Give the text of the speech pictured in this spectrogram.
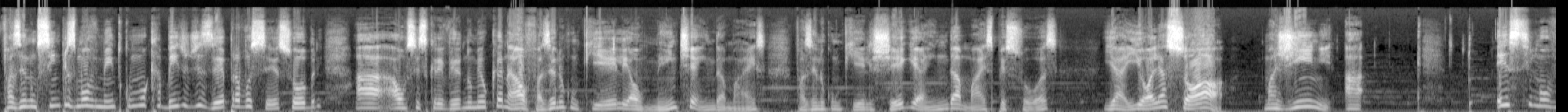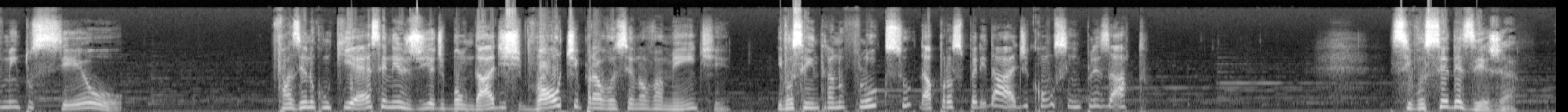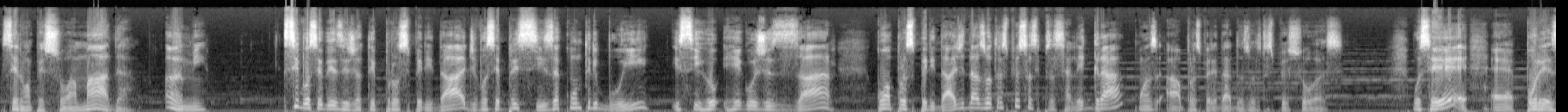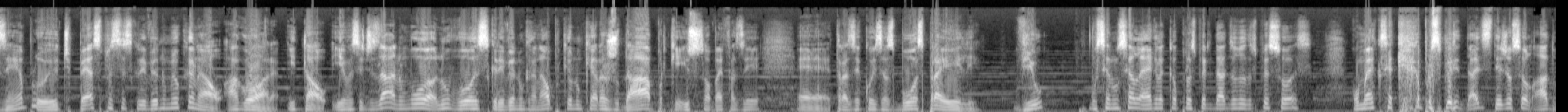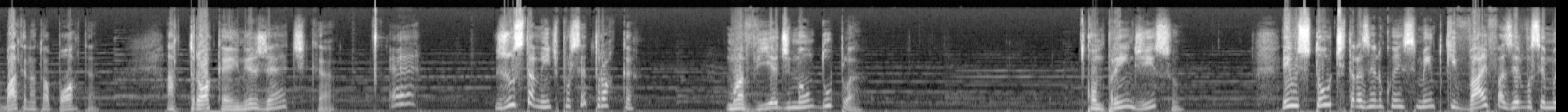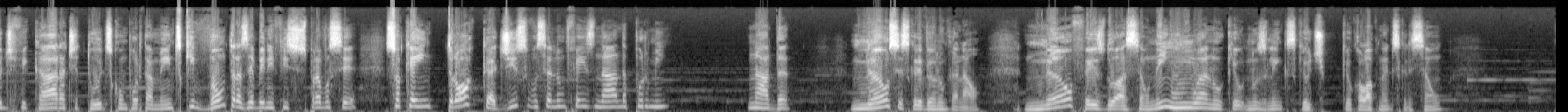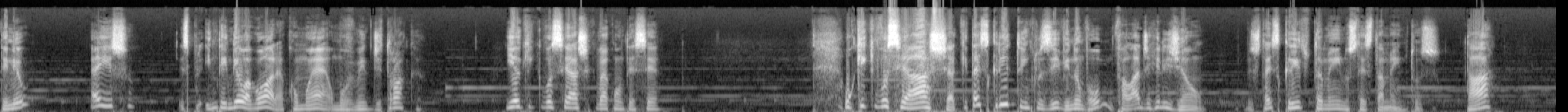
Fazendo um simples movimento, como eu acabei de dizer para você sobre a, ao se inscrever no meu canal, fazendo com que ele aumente ainda mais, fazendo com que ele chegue a ainda mais pessoas. E aí, olha só, imagine a, esse movimento seu fazendo com que essa energia de bondade volte para você novamente e você entra no fluxo da prosperidade com um simples ato. Se você deseja ser uma pessoa amada, ame. Se você deseja ter prosperidade, você precisa contribuir e se regozijar com a prosperidade das outras pessoas. Você precisa se alegrar com a prosperidade das outras pessoas. Você, é, por exemplo, eu te peço para se inscrever no meu canal agora e tal. E você diz: "Ah, não vou, não vou inscrever no canal porque eu não quero ajudar, porque isso só vai fazer é, trazer coisas boas para ele". Viu? Você não se alegra com a prosperidade das outras pessoas. Como é que você quer que a prosperidade esteja ao seu lado, bata na tua porta? A troca é energética. É. Justamente por ser troca. Uma via de mão dupla. Compreende isso? Eu estou te trazendo conhecimento que vai fazer você modificar atitudes, comportamentos que vão trazer benefícios para você. Só que em troca disso você não fez nada por mim. Nada. Não se inscreveu no canal. Não fez doação nenhuma no que eu, nos links que eu, te, que eu coloco na descrição. Entendeu? É isso. Entendeu agora como é o movimento de troca? E aí o que, que você acha que vai acontecer? O que, que você acha? Que está escrito, inclusive, não vou falar de religião. Isso está escrito também nos testamentos, tá?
